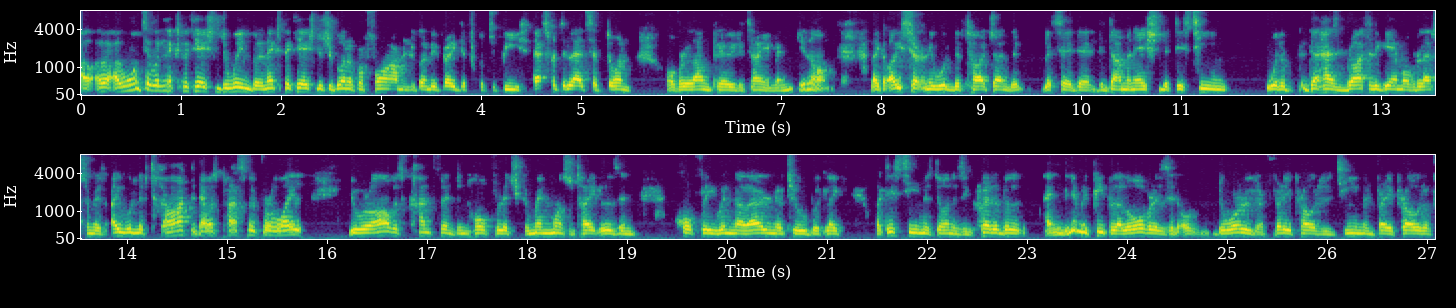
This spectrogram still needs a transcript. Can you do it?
I, I, won't say with an expectation to win, but an expectation that you're going to perform and you're going to be very difficult to beat. That's what the lads have done over a long period of time, and you know, like I certainly wouldn't have thought on the let's say the, the domination that this team would have that has brought to the game over the last number years. I wouldn't have thought that that was possible for a while. You were always confident and hopeful that you can win Munster titles and hopefully win an Ireland or two, but like what this team has done is incredible. And Limerick people all over as oh, the world are very proud of the team and very proud of,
